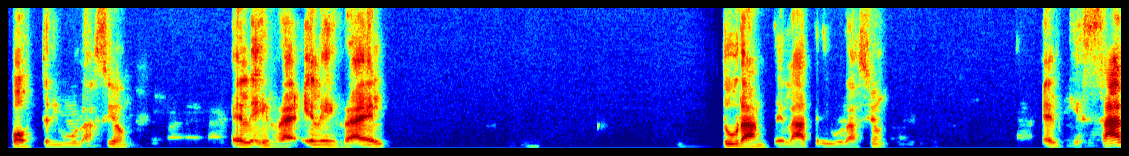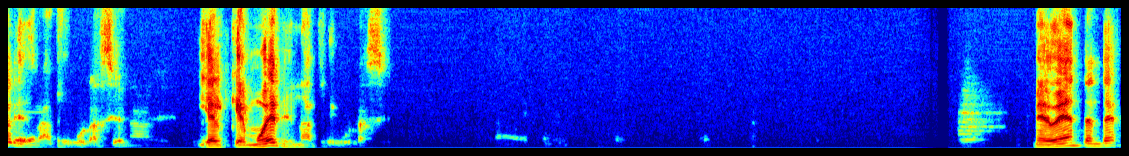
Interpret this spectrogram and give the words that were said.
post tribulación. El Israel, el Israel durante la tribulación, el que sale de la tribulación y el que muere en la tribulación. ¿Me doy a entender?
